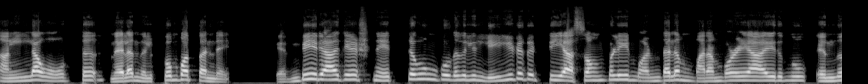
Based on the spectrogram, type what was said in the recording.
നല്ല വോട്ട് നിലനിൽക്കുമ്പോൾ തന്നെ എം പി രാജേഷിന് ഏറ്റവും കൂടുതൽ ലീഡ് കിട്ടിയ അസംബ്ലി മണ്ഡലം മലമ്പുഴയായിരുന്നു എന്ന്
